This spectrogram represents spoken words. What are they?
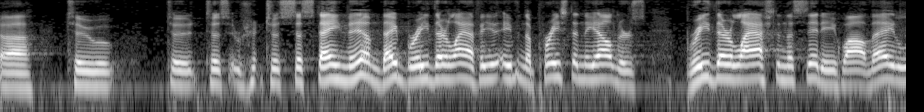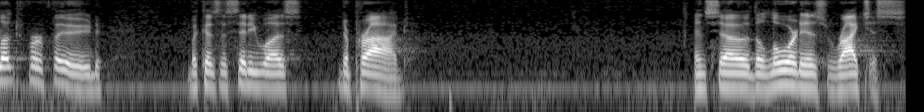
uh, to, to, to, to sustain them. They breathed their last. Even the priests and the elders breathed their last in the city while they looked for food because the city was deprived. And so the Lord is righteous.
